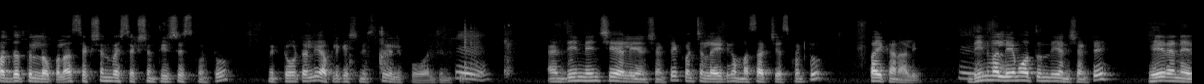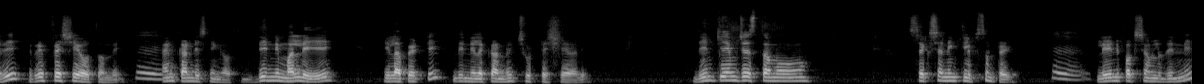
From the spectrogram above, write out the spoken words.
పద్ధతుల లోపల సెక్షన్ బై సెక్షన్ తీసేసుకుంటూ మీరు టోటలీ అప్లికేషన్ ఇస్తూ వెళ్ళిపోవాలి దీనికి. అండ్ దీన్ని ఏం చేయాలి అనేసి అంటే కొంచెం లైట్గా మసాజ్ చేసుకుంటూ పైకి అనాలి దీనివల్ల ఏమవుతుంది అనేసి అంటే హెయిర్ అనేది రిఫ్రెష్ అవుతుంది అండ్ కండిషనింగ్ అవుతుంది. దీన్ని మళ్ళీ ఇలా పెట్టి దీన్ని ఇలా కండి చుట్టేసేయాలి. దీనికి ఏం చేస్తాము? సెక్షనింగ్ క్లిప్స్ ఉంటాయి. లేని పక్షంలో దీన్ని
